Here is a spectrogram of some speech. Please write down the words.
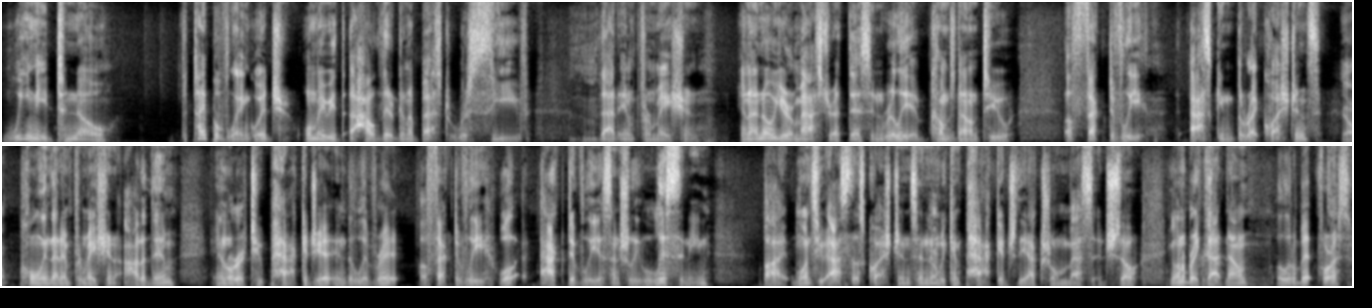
we need to know the type of language or maybe how they're going to best receive mm-hmm. that information. And I know you're a master at this, and really it comes down to effectively asking the right questions, yep. pulling that information out of them in order to package it and deliver it effectively, well, actively, essentially listening by once you ask those questions, and then we can package the actual message. So you want to break for that sure. down a little bit for us?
